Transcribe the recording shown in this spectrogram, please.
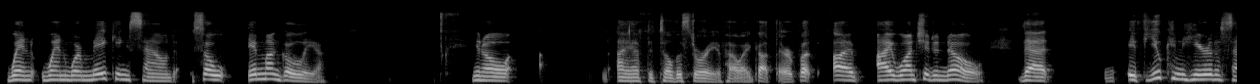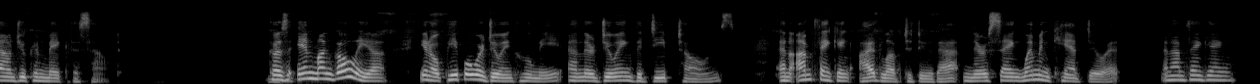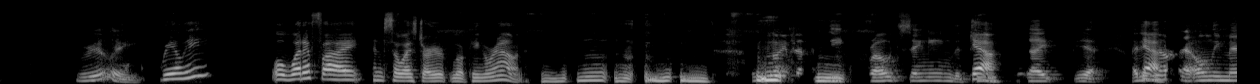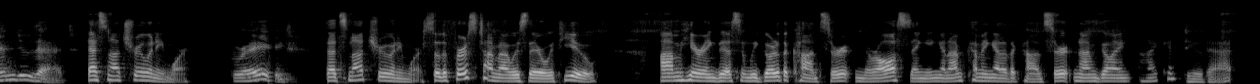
when when we're making sound so in mongolia you know i have to tell the story of how i got there but i i want you to know that if you can hear the sound you can make the sound because in mongolia you know people were doing humi and they're doing the deep tones and i'm thinking i'd love to do that and they're saying women can't do it and i'm thinking Really? really? Well, what if I, and so I started looking around. You're talking about the deep throat singing, the Yeah. type. Yeah. I didn't know that. Only men do that. That's not true anymore. Great. That's not true anymore. So the first time I was there with you, I'm hearing this and we go to the concert and they're all singing and I'm coming out of the concert and I'm going, I can do that.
